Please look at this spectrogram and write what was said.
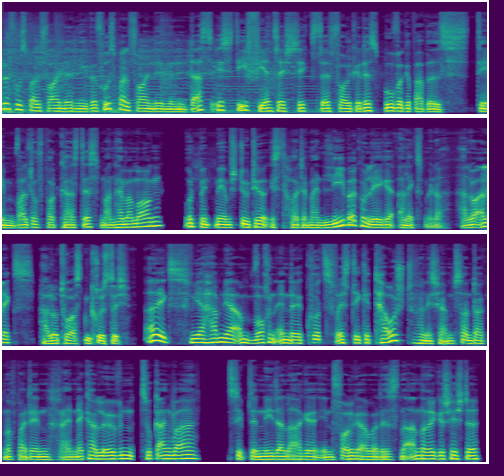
Liebe Fußballfreunde, liebe Fußballfreundinnen, das ist die 64. Folge des Buwegebubbles, dem Waldhof-Podcast des Mannheimer Morgen. Und mit mir im Studio ist heute mein lieber Kollege Alex Müller. Hallo Alex. Hallo Thorsten, grüß dich. Alex, wir haben ja am Wochenende kurzfristig getauscht, weil ich am Sonntag noch bei den Rhein-Neckar-Löwen zugang war. Siebte Niederlage in Folge, aber das ist eine andere Geschichte.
